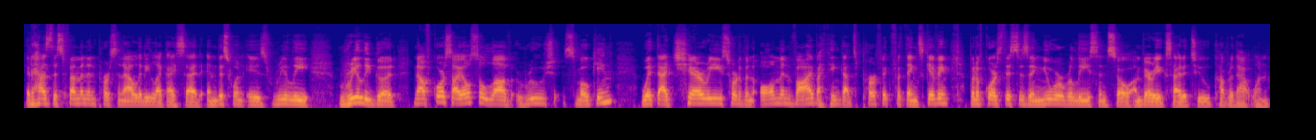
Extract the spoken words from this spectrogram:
It has this feminine personality, like I said, and this one is really, really good. Now, of course, I also love Rouge Smoking with that cherry sort of an almond vibe. I think that's perfect for Thanksgiving. But of course, this is a newer release, and so I'm very excited to cover that one.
